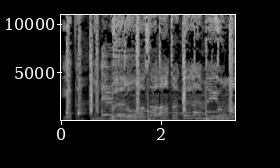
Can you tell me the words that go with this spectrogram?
이따 외로워서 어떻게 미움만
